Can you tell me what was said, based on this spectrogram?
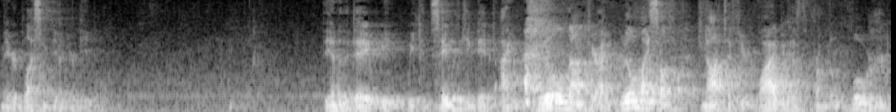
May your blessing be on your people. At the end of the day, we, we can say with King David, I will not fear. I will myself not to fear. Why? Because from the Lord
